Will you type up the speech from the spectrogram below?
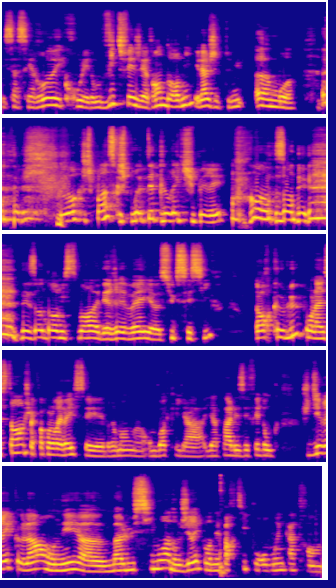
et ça s'est réécroulé. Donc vite fait, j'ai rendormi, et là, j'ai tenu un mois. Donc je pense que je pourrais peut-être le récupérer en faisant des, endormissements et des réveils euh, successifs. Alors que lui, pour l'instant, chaque fois qu'on le réveille, c'est vraiment, euh, on voit qu'il n'y a, y a pas les effets. Donc je dirais que là, on est euh, malus six mois, donc je dirais qu'on est parti pour au moins quatre ans.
